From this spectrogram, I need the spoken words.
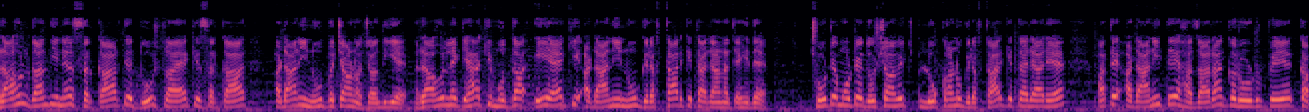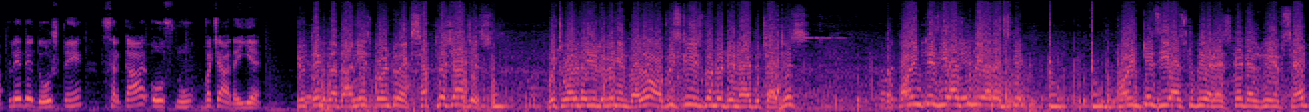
ਰਾਹੁਲ ਗਾਂਧੀ ਨੇ ਸਰਕਾਰ ਤੇ ਦੋਸ਼ ਲਾਇਆ ਕਿ ਸਰਕਾਰ ਅਡਾਨੀ ਨੂੰ ਬਚਾਉਣਾ ਚਾਹੁੰਦੀ ਹੈ ਰਾਹੁਲ ਨੇ ਕਿਹਾ ਕਿ ਮੁੱਦਾ ਇਹ ਹੈ ਕਿ ਅਡਾਨੀ ਨੂੰ ਗ੍ਰਿਫਤਾਰ ਕੀਤਾ ਜਾਣਾ ਚਾਹੀਦਾ ਹੈ ਛੋਟੇ-ਮੋਟੇ ਦੋਸ਼ਾਂ ਵਿੱਚ ਲੋਕਾਂ ਨੂੰ ਗ੍ਰਿਫਤਾਰ ਕੀਤਾ ਜਾ ਰਿਹਾ ਹੈ ਅਤੇ ਅਡਾਨੀ ਤੇ ਹਜ਼ਾਰਾਂ ਕਰੋੜ ਰੁਪਏ ਘਪਲੇ ਦੇ ਦੋਸ਼ ਨੇ ਸਰਕਾਰ ਉਸ ਨੂੰ ਬਚਾ ਰਹੀ ਹੈ You think Adani is going to accept the charges? Which world are you living in, brother? Obviously, he's going to deny the charges. The point is, he has to be arrested. The point is, he has to be arrested, as we have said.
